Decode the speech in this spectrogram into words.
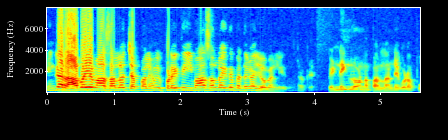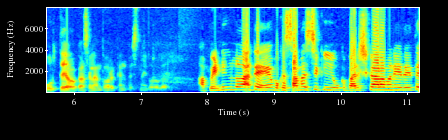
ఇంకా రాబోయే మాసాల్లో చెప్పలేము. ఇప్పుడైతే ఈ మాసంలో అయితే పెద్దగా యోగం లేదు. ఓకే. పెండింగ్లో ఉన్న పనులన్నీ కూడా పూర్తయ్యే అవకాశాలు ఎంతవరకు కనిపిస్తున్నాయి గురుగారు? ఆ పెండింగ్లో అంటే ఒక సమస్యకి ఒక పరిష్కారం అనేది అయితే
